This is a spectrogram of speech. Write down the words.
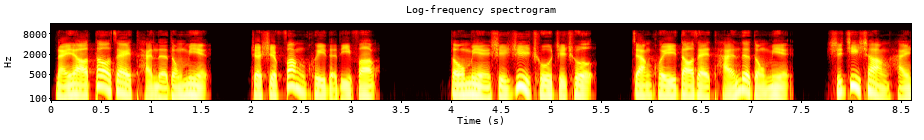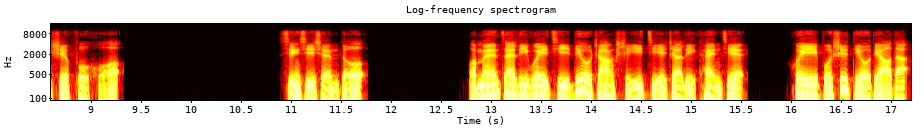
乃要倒在坛的东面，这是放灰的地方。东面是日出之处，将灰倒在坛的东面，实际上还是复活。信息选读：我们在立位记六章十一节这里看见，灰不是丢掉的，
